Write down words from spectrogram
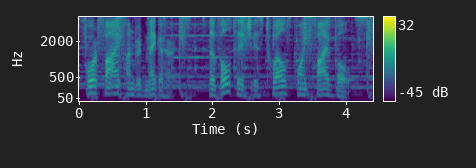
For 500 MHz, the voltage is 12.5 volts,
